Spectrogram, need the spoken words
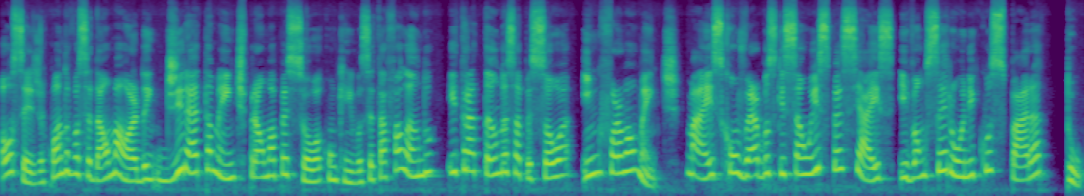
ou seja, quando você dá uma ordem diretamente para uma pessoa com quem você está falando e tratando essa pessoa informalmente, mas com verbos que são especiais e vão ser únicos para tu.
